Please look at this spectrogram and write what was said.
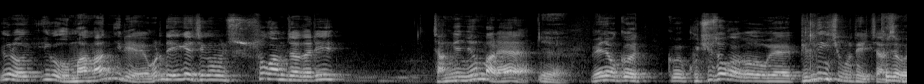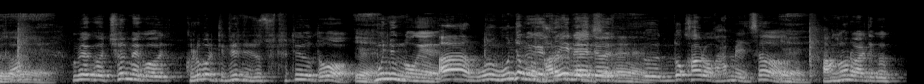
이거 이거 어마어마한 일이에요. 그런데 이게 지금 수감자들이 작년 연말에 예. 왜냐면 그, 그 구치소가 그 왜 빌딩식으로 돼 있지 그죠, 않습니까? 그죠, 예. 왜그 처음에 그 글로벌 디펜스 뉴스 스튜디오도 예. 문중동에 아, 문정동 그게 바로 옆에 저, 있었어요. 예. 그 녹화로 하면서 예. 방송으로 갈때그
